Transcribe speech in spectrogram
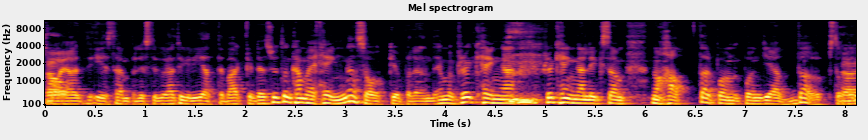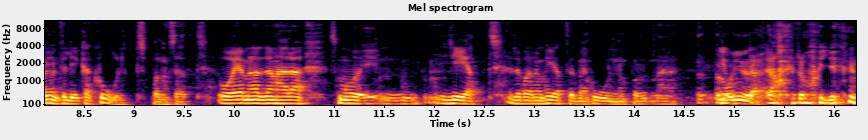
Har Ja. jag till exempel i stugan. Jag tycker det är jättevackert. Dessutom kan man ju hänga saker på den. Ja, men försök hänga, försök hänga liksom några hattar på en, på en gädda uppstoppad. Ja. Det är inte lika coolt på något sätt. Och jag menar den här små mm, get, eller vad de heter med hornen på de här Rådjur. Ja, rådjur.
